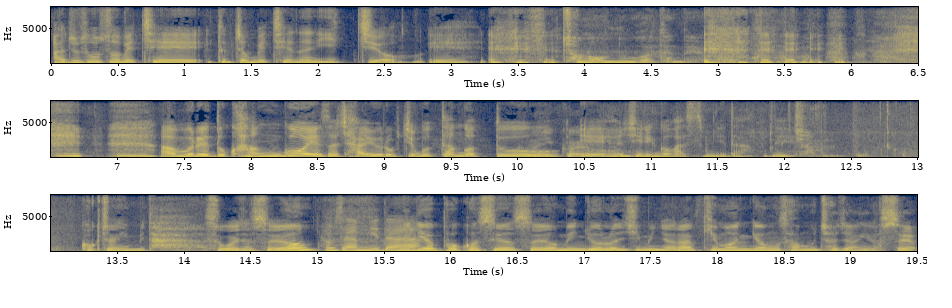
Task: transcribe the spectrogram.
아주 소수 매체, 특정 매체는 있죠. 예. 저는 없는 것 같은데요. 아무래도 광고에서 자유롭지 못한 것도 예, 현실인 것 같습니다. 네. 참. 걱정입니다. 수고하셨어요. 감사합니다. 미디어 포커스였어요. 민주언론 시민연합 김원경 사무처장이었어요.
